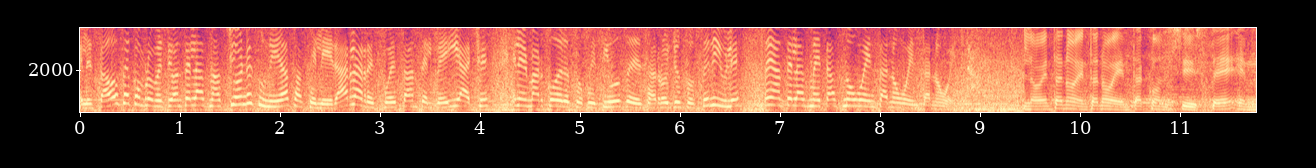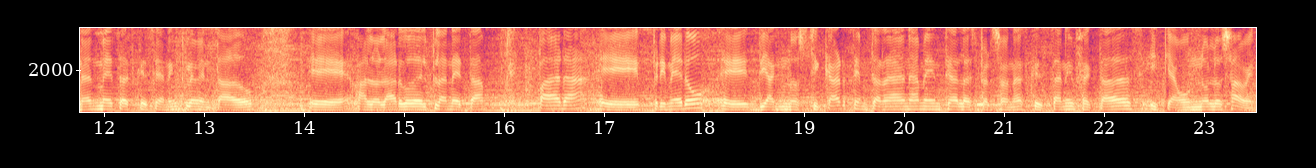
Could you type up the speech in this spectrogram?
El Estado se comprometió ante las Naciones Unidas a acelerar la respuesta ante el VIH en el marco de los Objetivos de Desarrollo Sostenible mediante las metas 90-90-90. El 90-90-90 consiste en unas metas que se han implementado eh, a lo largo del planeta para, eh, primero, eh, diagnosticar tempranamente a las personas que están infectadas y que aún no lo saben.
